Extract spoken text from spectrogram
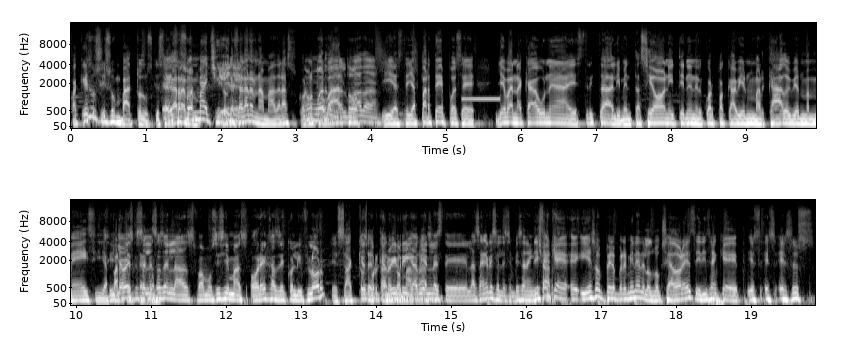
¿Para qué esos sí son vatos? Los que se Esos agarran. son a, machines. los que se agarran a madrazos con No otro muerden vato. almohada. Y este, y aparte, pues eh, llevan acá una estricta alimentación y tienen el cuerpo acá bien marcado y bien mameis. Y Sí, aparte. ya ves que te- se les hacen las famosísimas orejas de coliflor. Exacto, Que es de porque no tanto irriga bien este, la sangre y se les empiezan a Dicen hinchar. que, eh, y eso pero, pero viene de los boxeadores, y dicen que es, es- eso es.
